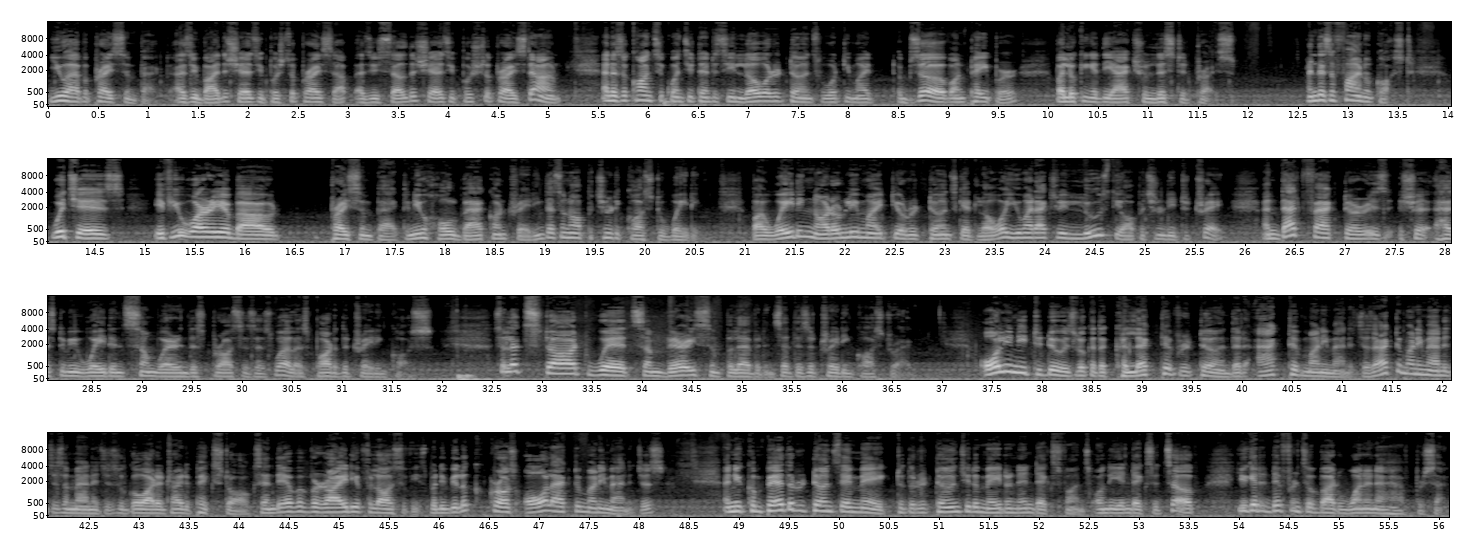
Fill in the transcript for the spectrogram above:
you have a price impact. As you buy the shares, you push the price up. As you sell the shares, you push the price down. And as a consequence, you tend to see lower returns what you might observe on paper by looking at the actual listed price. And there's a final cost, which is if you worry about price impact and you hold back on trading, there's an opportunity cost to waiting. By waiting, not only might your returns get lower, you might actually lose the opportunity to trade. And that factor is has to be weighed in somewhere in this process as well as part of the trading costs. So let's start with some very simple evidence that there's a trading cost drag all you need to do is look at the collective return that active money managers active money managers are managers who go out and try to pick stocks and they have a variety of philosophies. But if you look across all active money managers and you compare the returns they make to the returns you'd have made on index funds on the index itself you get a difference of about one and a half percent.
